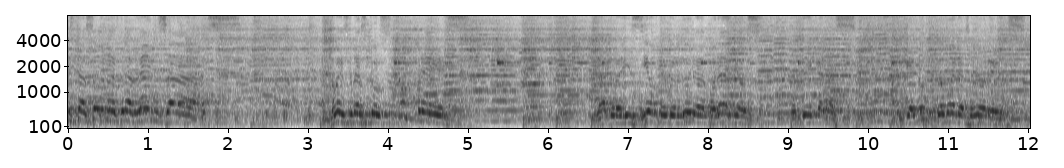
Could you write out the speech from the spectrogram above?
Estas son nuestras danzas, nuestras costumbres. La tradición que perdura por años, por décadas, y que nunca muera, señores.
